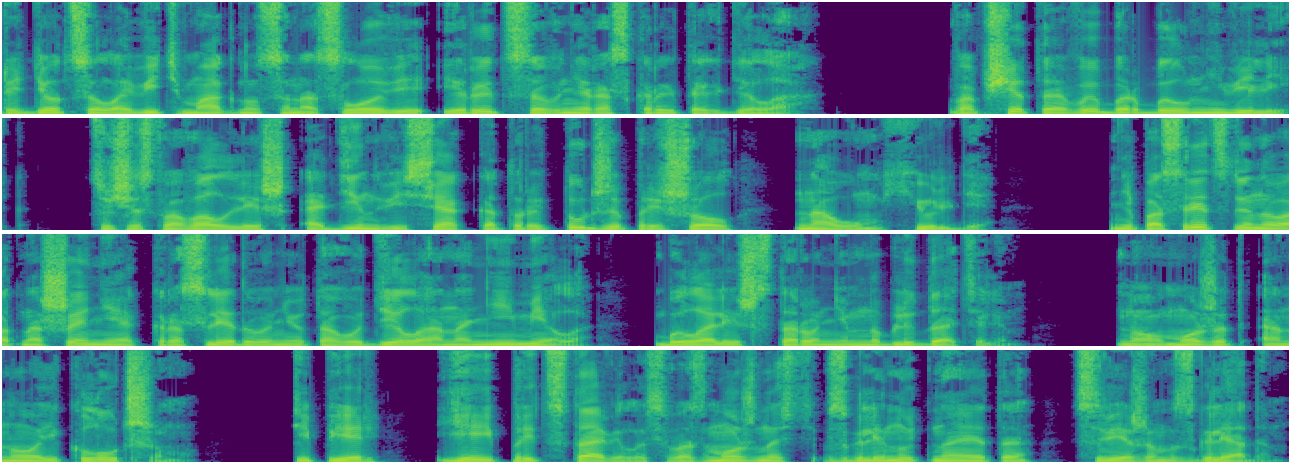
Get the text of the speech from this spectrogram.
Придется ловить Магнуса на слове и рыться в нераскрытых делах. Вообще-то выбор был невелик. Существовал лишь один висяк, который тут же пришел на ум Хюльде. Непосредственного отношения к расследованию того дела она не имела, была лишь сторонним наблюдателем. Но, может, оно и к лучшему. Теперь ей представилась возможность взглянуть на это свежим взглядом.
